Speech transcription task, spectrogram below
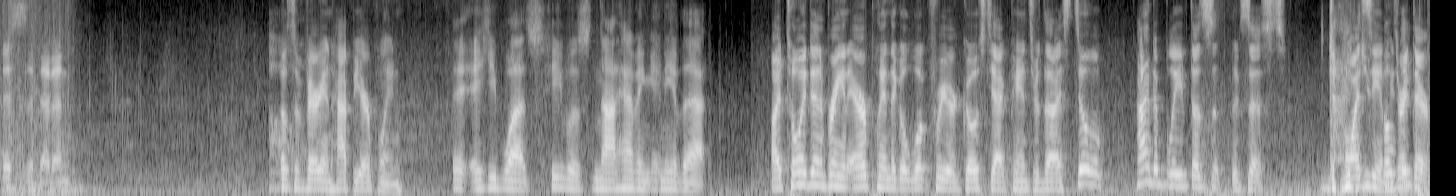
this is a dead end. That was a very unhappy airplane. I- I- he was he was not having any of that. I totally didn't bring an airplane to go look for your ghost Jagdpanzer that I still kind of believe doesn't exist. Oh, I see him. He's right there.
